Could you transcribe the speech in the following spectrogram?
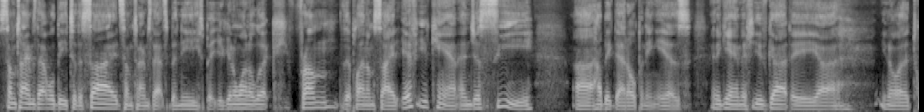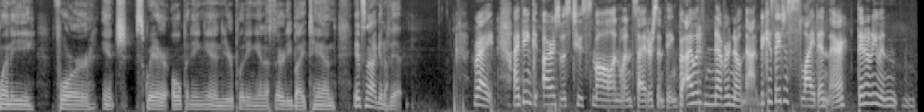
Sometimes that will be to the side, sometimes that's beneath, but you're going to want to look from the plenum side if you can and just see uh, how big that opening is. And again, if you've got a uh, you know a 24 inch square opening and you're putting in a 30 by 10, it's not going to fit. Right. I think ours was too small on one side or something, but I would have never known that because they just slide in there. They don't even,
